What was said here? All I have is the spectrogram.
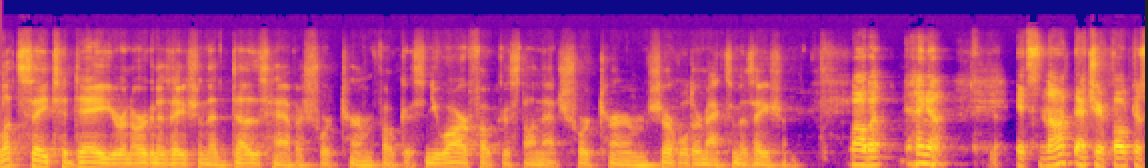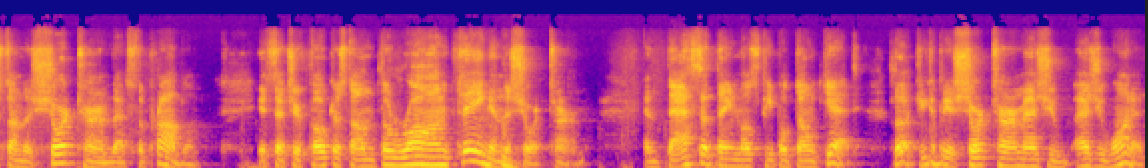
let's say today you're an organization that does have a short term focus and you are focused on that short term shareholder maximization. Well, but hang on. Yeah. It's not that you're focused on the short term that's the problem. It's that you're focused on the wrong thing in the short term. And that's the thing most people don't get. Look, you can be as short term as you as you wanted.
